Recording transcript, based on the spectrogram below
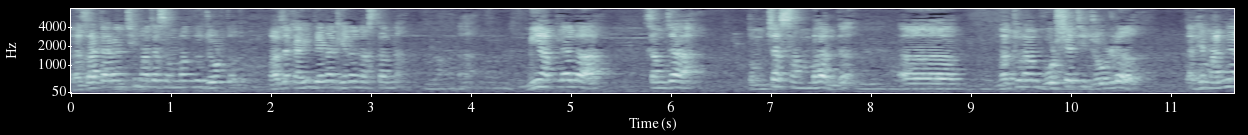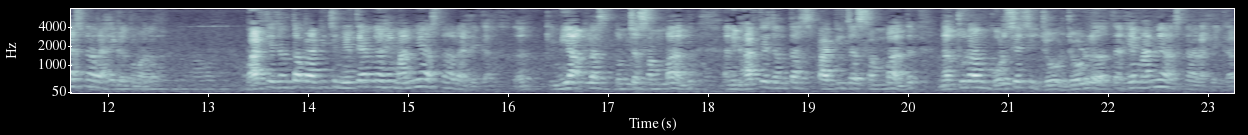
रजाकारांशी माझा संबंध जोडतो माझं काही देणं घेणं नसताना? मी आपल्याला समजा तुमचा संबंध नथुराम गोडसेची जोडलं तर हे मान्य असणार आहे का तुम्हाला? भारतीय जनता पार्टीच्या नेत्यांना हे मान्य असणार आहे का? की मी आपला तुमचा संबंध आणि भारतीय जनता पार्टीचा संबंध नथुराम गोडसेशी जो जोडलं तर हे मान्य असणार आहे का?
